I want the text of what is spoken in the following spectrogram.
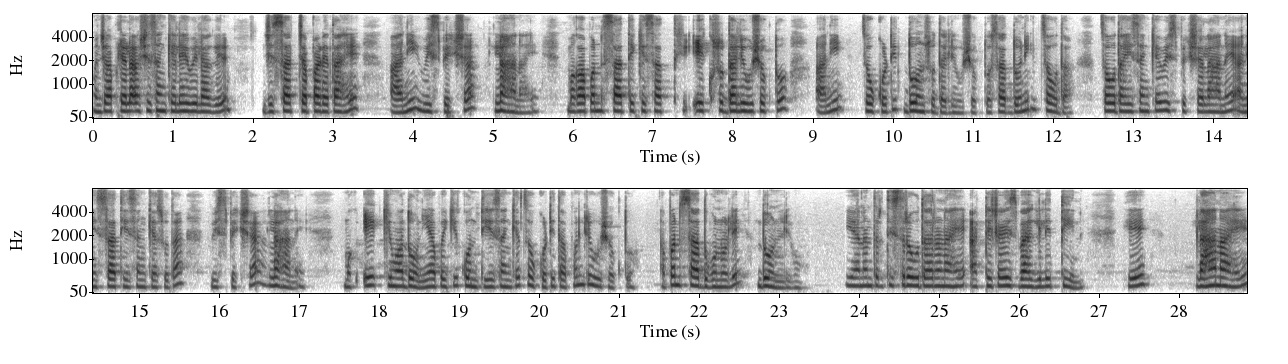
म्हणजे आपल्याला अशी संख्या लिहावी लागेल जी सातच्या पाड्यात आहे आणि वीसपेक्षा लहान आहे. मग आपण सात एके सात एकसुद्धा लिहू शकतो आणि चौकटीत दोनसुद्धा लिहू शकतो. सात दोन्ही चौदा. चौदा ही संख्या वीसपेक्षा लहान आहे आणि सात ही संख्यासुद्धा वीसपेक्षा लहान आहे. मग एक किंवा दोन यापैकी कोणतीही संख्या चौकटीत आपण लिहू शकतो? आपण सात गुणवले दोन लिहू. यानंतर तिसरं उदाहरण आहे अठ्ठेचाळीस भागिले तीन. हे लहान आहे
